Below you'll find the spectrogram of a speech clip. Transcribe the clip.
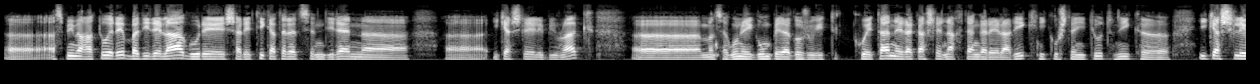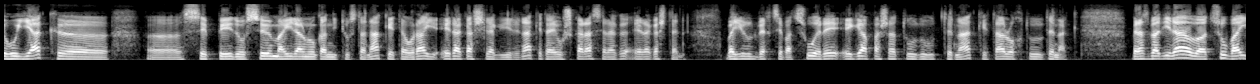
uh, ere, badirela gure xaretik ateratzen diren uh, uh, ikasle elebidunak. Uh, Mantzagun egun pedagogikoetan erakasle nartean garelarik, nik usten ditut, nik uh, ikasle huiak uh, uh, CP edo CE mailan nukan dituztenak, eta orai erakasleak direnak, eta euskaraz erakasten. Bai dut bertze batzu ere, ega pasatu dutenak eta lortu dutenak. Beraz badira batzu, bai,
